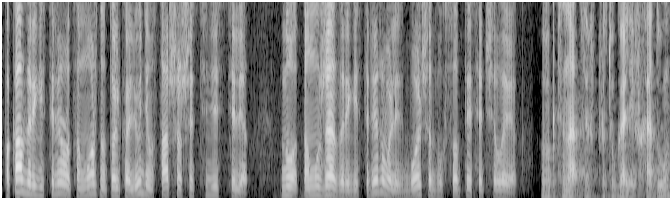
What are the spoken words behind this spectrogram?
Пока зарегистрироваться можно только людям старше 60 лет, но там уже зарегистрировались больше 200 тысяч человек. Вакцинация в Португалии в ходу.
